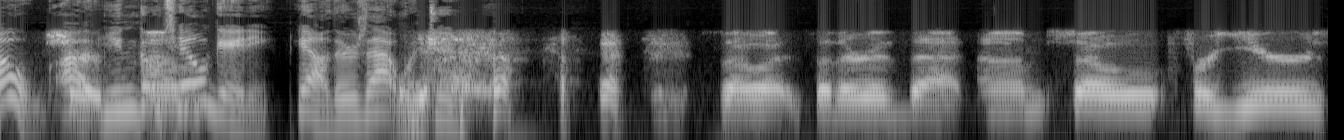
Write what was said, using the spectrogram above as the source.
Oh, sure. uh, you can go um, tailgating. Yeah, there's that one too. so, uh, so there is that. Um, so for years,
